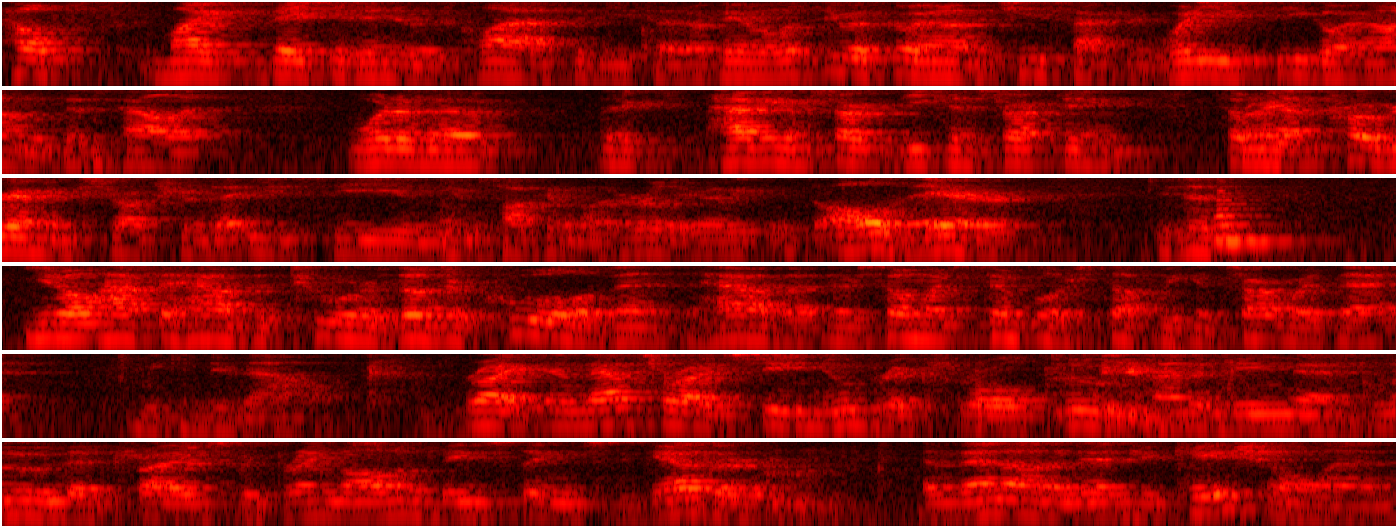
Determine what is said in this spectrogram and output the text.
helps Mike bake it into his class if he said, okay, well, let's see what's going on at the cheese factory. What do you see going on with this pallet? What are the, like, having him start deconstructing some of that programming structure that you see and he was talking about earlier. I mean, it's all there. It's just, you don't have to have the tours. Those are cool events to have, but there's so much simpler stuff we can start with that we can do now. Right, and that's where I see Newbrick's role too, kind of being that glue that tries to bring all of these things together. And then on an educational end,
